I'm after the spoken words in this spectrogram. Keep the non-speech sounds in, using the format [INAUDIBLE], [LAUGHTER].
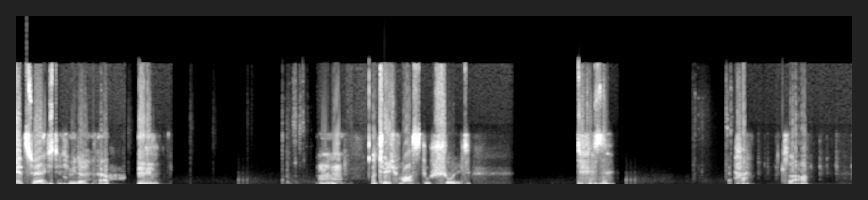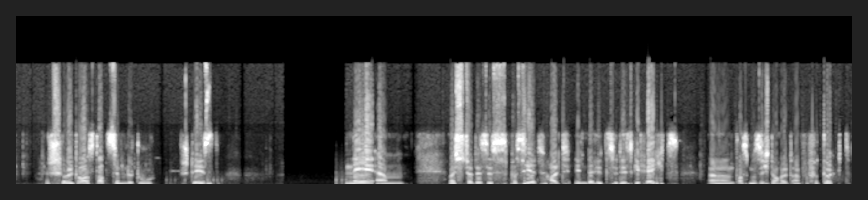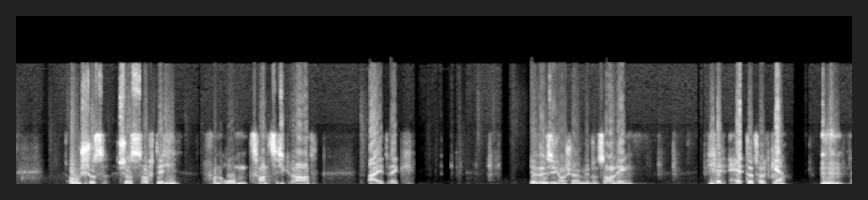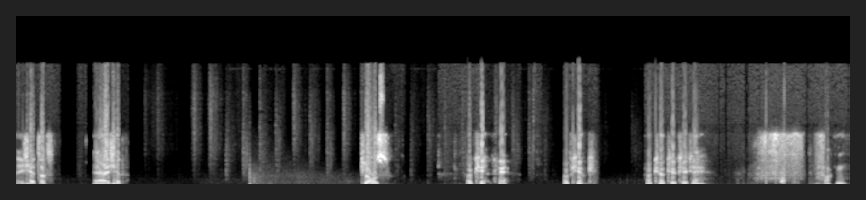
Jetzt höre ich dich wieder, ja. mhm. Natürlich warst du schuld. Ja, klar. Schuld warst trotzdem nur du. Stehst? Nee, ähm, weißt du, das ist passiert halt in der Hitze des Gefechts, äh, dass man sich da halt einfach verdrückt. Oh, Schuss, Schuss auf dich von oben 20 Grad, weit weg. Der will sich anscheinend mit uns anlegen. Ich hätte halt gern. [CLEARS THROAT] ich hätte. Ja, ich hätte. Close. Okay, okay. Okay, okay. Okay, okay, okay, okay. Fucken.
